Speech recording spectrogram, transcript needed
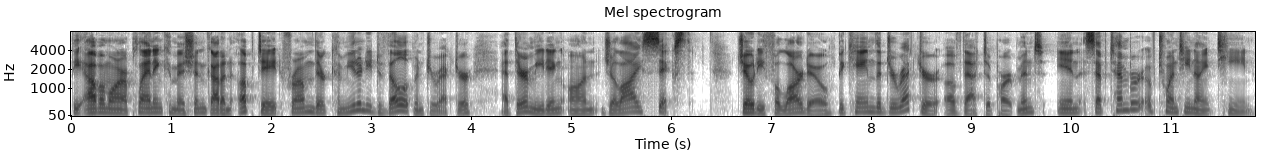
The Albemarle Planning Commission got an update from their Community Development Director at their meeting on July 6th. Jodie Filardo became the director of that department in September of 2019.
